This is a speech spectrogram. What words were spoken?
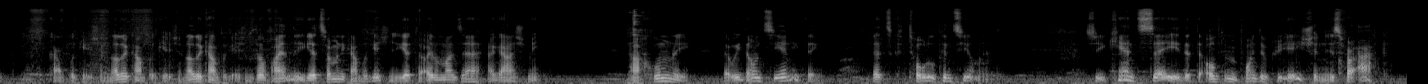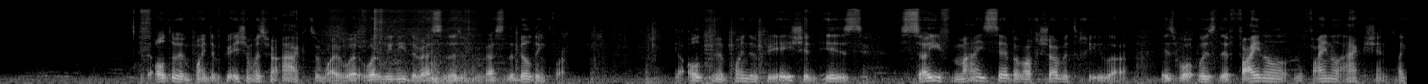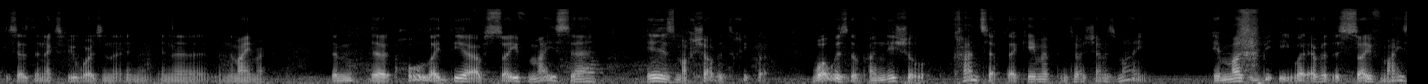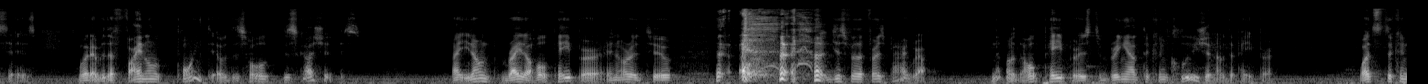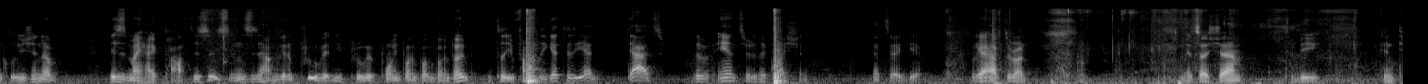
complication, another complication, another complication. Until finally you get so many complications. You get to Ilm Hagashmi, Tachumri, that we don't see anything. That's total concealment. So you can't say that the ultimate point of creation is for Ak. The ultimate point of creation was for Ak. So what, what, what do we need the rest of the, the rest of the building for? The ultimate point of creation is Saif Chila is what was the final the final action, like he says the next few words in the in the in the, in the mimer. The, the whole idea of Saif Maisa is Machshavet Chila. What was the initial concept that came up into Hashem's mind? It must be whatever the Saif Maisa is, whatever the final point of this whole discussion is. Right? You don't write a whole paper in order to just for the first paragraph. No, the whole paper is to bring out the conclusion of the paper. What's the conclusion of this is my hypothesis, and this is how I'm going to prove it. And you prove it point, point, point, point, point, until you finally get to the end. That's the answer to the question. That's the idea. Okay, I have to run. It's Hashem to be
